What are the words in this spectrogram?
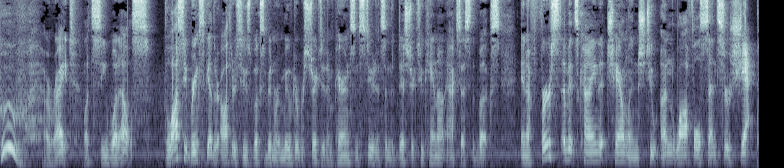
Whew. All right, let's see what else. The lawsuit brings together authors whose books have been removed or restricted and parents and students in the district who cannot access the books. In a first of its kind challenge to unlawful censorship,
